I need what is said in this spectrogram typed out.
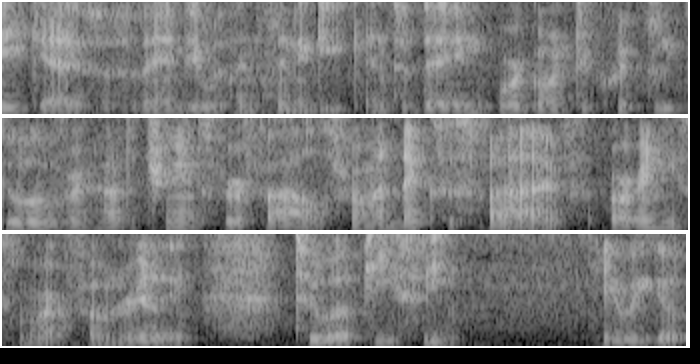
Hey guys, this is Andy with Infinigeek, and today we're going to quickly go over how to transfer files from a Nexus 5, or any smartphone really, to a PC. Here we go.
